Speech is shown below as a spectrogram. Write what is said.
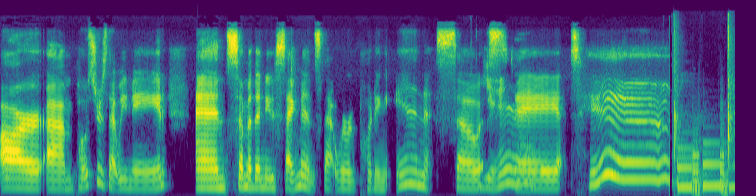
our um, posters that we made and some of the new segments that we're putting in. So yeah. stay tuned.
